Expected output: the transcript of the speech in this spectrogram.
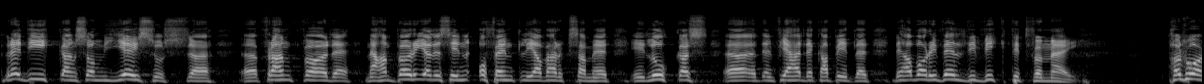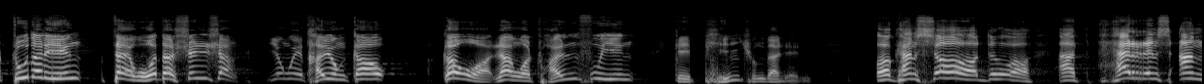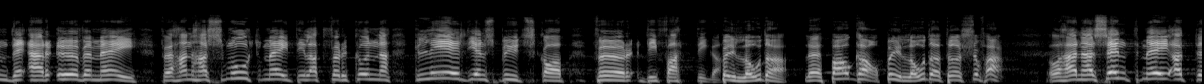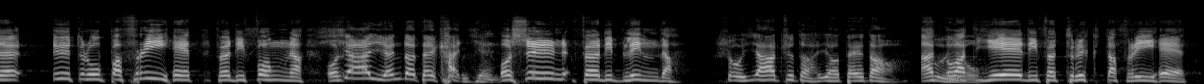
predikan som Jesus eh, eh, framförde när han började sin offentliga verksamhet i Lukas, eh, den fjärde kapitlet, det har varit väldigt viktigt för mig. 他说：“主的灵在我的身上，因为他用高高我，让我传福音给贫穷的人。 Och han sa då att Herrens ande är över mig, för han har smort mig till att förkunna glädjens budskap för de fattiga. Och han har sänt mig att eh, utropa frihet för de fångna och, och syn för de blinda. Att, och att ge de förtryckta frihet.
